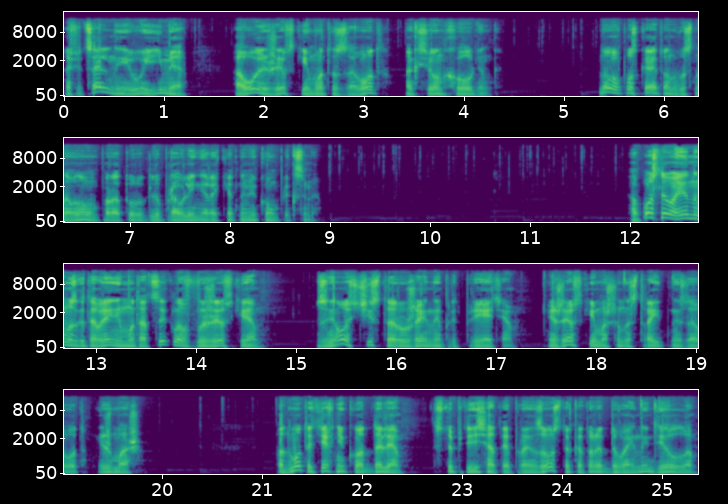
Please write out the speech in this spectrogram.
Официальное его имя – АО «Ижевский мотозавод Аксион Холдинг». Но выпускает он в основном аппаратуру для управления ракетными комплексами – а после военным изготовлением мотоциклов в Ижевске занялось чисто оружейное предприятие. Ижевский машиностроительный завод, Ижмаш. Под мототехнику отдали 150-е производство, которое до войны делало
